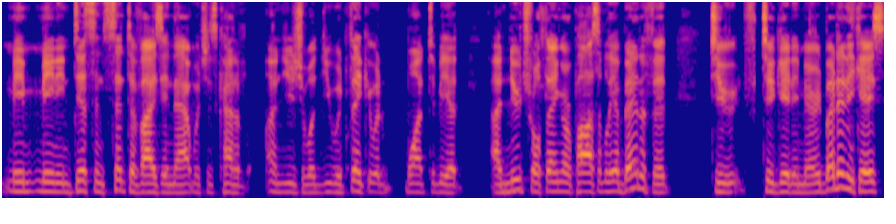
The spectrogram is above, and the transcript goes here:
meaning disincentivizing that, which is kind of unusual. You would think it would want to be a, a neutral thing or possibly a benefit to to getting married. But in any case,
